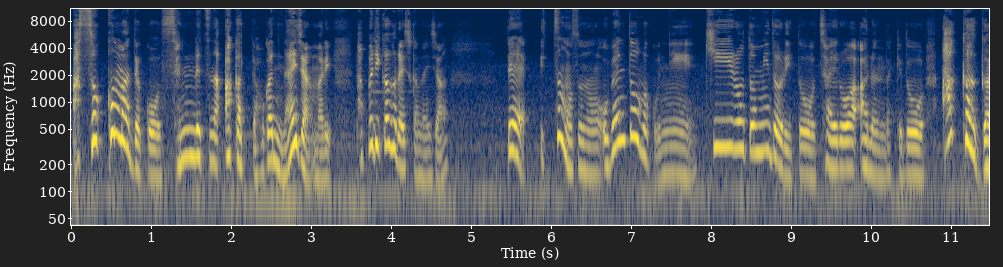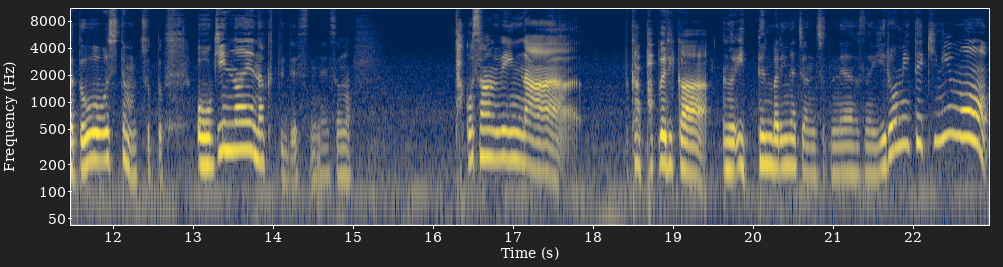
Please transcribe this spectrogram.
あそこまでこう鮮烈な赤って他にないじゃん、あんまり。パプリカぐらいしかないじゃん。で、いつもそのお弁当箱に黄色と緑と茶色はあるんだけど、赤がどうしてもちょっと補えなくてですね、その、タコさんウインナーかパプリカの一点張りになっちゃうんで、ちょっとね、その色味的にも、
